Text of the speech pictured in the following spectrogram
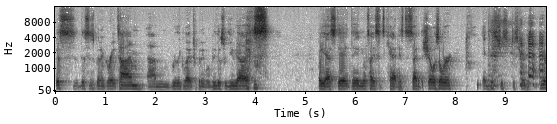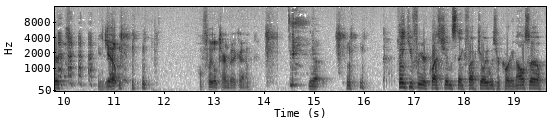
This this has been a great time. I'm really glad to have been able to do this with you guys. But yes, Da- Daniel Tyson's cat has decided the show is over, and this just destroyed his computer. Yep. Hopefully it'll turn back on. You know. Thank you for your questions. Thank fuck Joey was recording also.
